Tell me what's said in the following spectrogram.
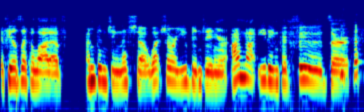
it feels like a lot of I'm binging this show. What show are you binging? Or I'm not eating good foods or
